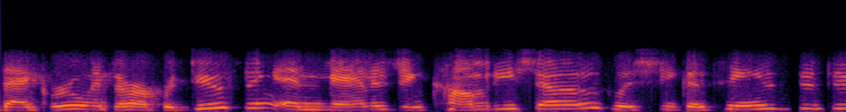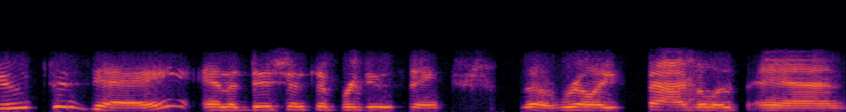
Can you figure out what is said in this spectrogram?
that grew into her producing and managing comedy shows, which she continues to do today, in addition to producing the really fabulous and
